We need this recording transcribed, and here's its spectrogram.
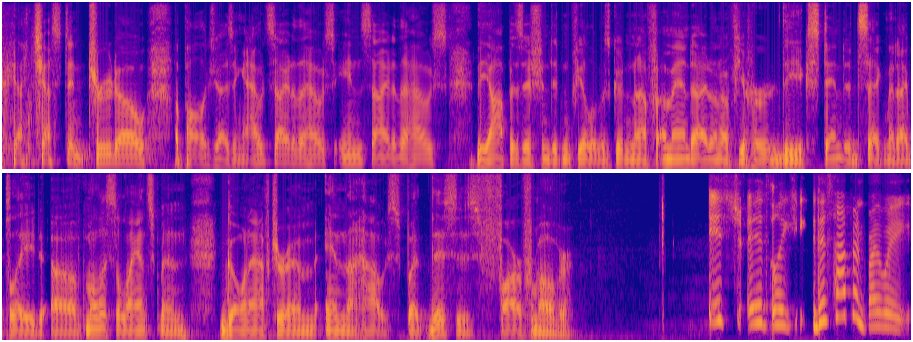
Justin Trudeau apologizing outside of the House, inside of the House. The opposition didn't feel it was good enough. Amanda, I don't know if you heard the extended segment I played of Melissa Lantsman going after him in the House, but this is far from over it's it's like this happened by the way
